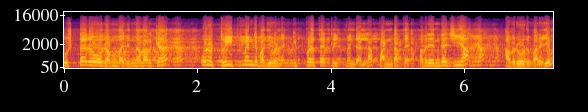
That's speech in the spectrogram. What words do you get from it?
കുഷ്ഠരോഗം വരുന്നവർക്ക് ഒരു ട്രീറ്റ്മെന്റ് പതിവുണ്ട്. ഇപ്പോഴത്തെ ട്രീറ്റ്മെന്റ് അല്ല പണ്ടത്തെ. അവരെന്താ ചെയ്യാ? അവരോട് പറയും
